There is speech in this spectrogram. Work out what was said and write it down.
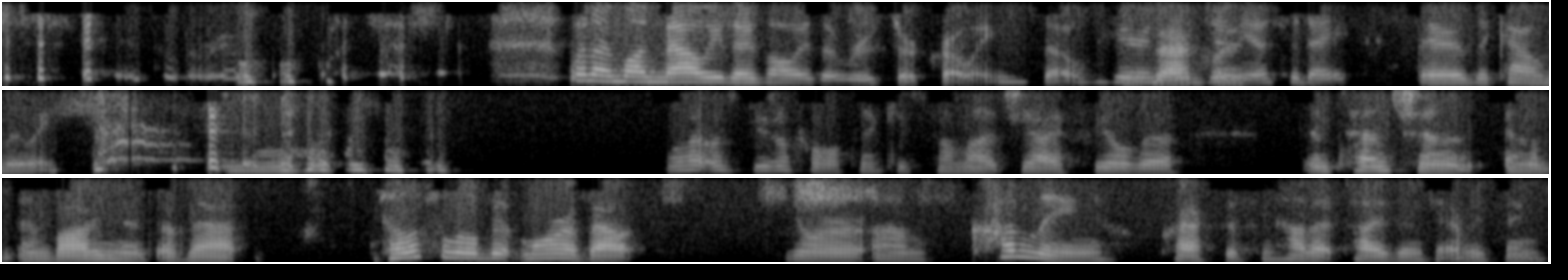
into the room. when I'm on Maui, there's always a rooster crowing. So here exactly. in Virginia today, there's a cow mooing. well, that was beautiful. Thank you so much. Yeah, I feel the intention and the embodiment of that. Tell us a little bit more about your um, cuddling practice and how that ties into everything.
